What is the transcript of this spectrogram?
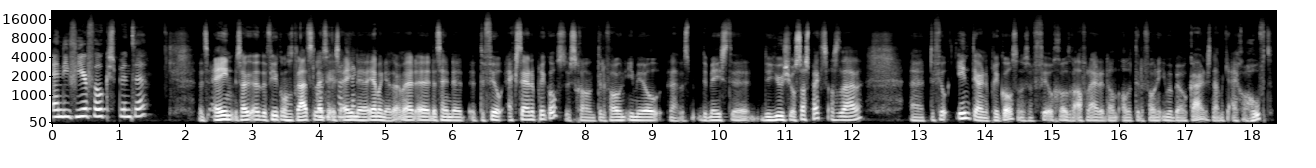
En die vier focuspunten. Dat is één, eh, de vier concentratielekken is één, eh, ja, maar niet uit maar eh, dat zijn de, te veel externe prikkels. Dus gewoon telefoon, e-mail, nou, dat is de meest, eh, de usual suspects als het ware. Eh, te veel interne prikkels, dat is een veel grotere afleider dan alle telefoon en e-mail bij elkaar. Is namelijk je eigen hoofd.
